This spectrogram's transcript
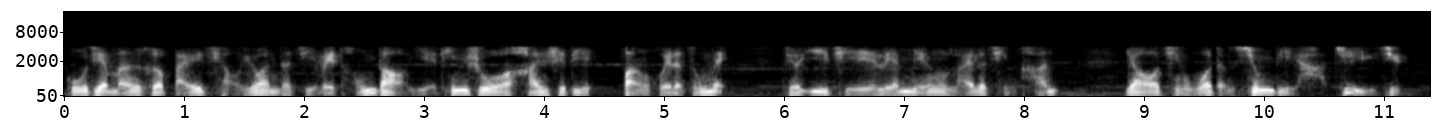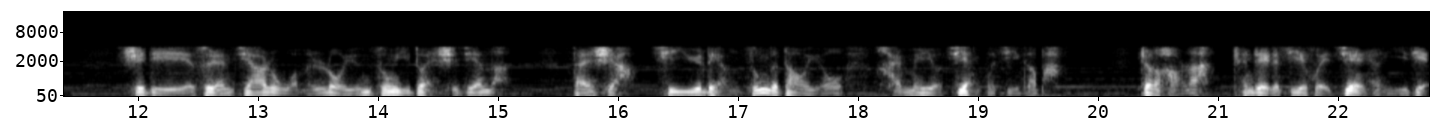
古剑门和百巧院的几位同道也听说韩师弟返回了宗内，就一起联名来了请函，邀请我等兄弟啊聚一聚。师弟虽然加入我们落云宗一段时间了，但是啊，其余两宗的道友还没有见过几个吧？正好呢，趁这个机会见上一见。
